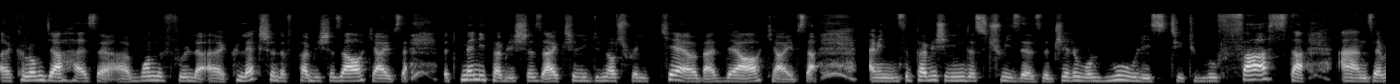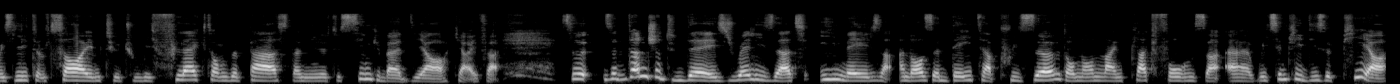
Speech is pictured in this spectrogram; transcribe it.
uh, Columbia has a, a wonderful uh, collection of publishers' archives, but many publishers actually do not really care about their archives. I mean, the publishing industry, the, the general rule is to to move fast, and there is little time to to reflect on the past and you know to think about the archive. So the danger today is really that emails and other data preserved on online platforms uh, will simply disappear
